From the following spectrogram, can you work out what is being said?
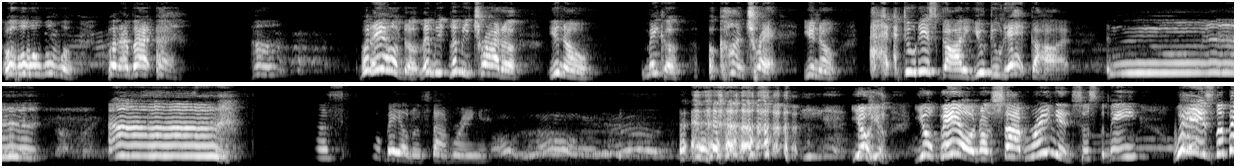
Whoa, whoa, whoa. But, about, uh, huh? But elder, let me let me try to, you know, make a, a contract. You know, I, I do this, God, and you do that, God. Mm, uh, uh, bell don't stop ringing. Oh, Lord. yo, yo, your bell don't stop ringing, Sister Me. Where's the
